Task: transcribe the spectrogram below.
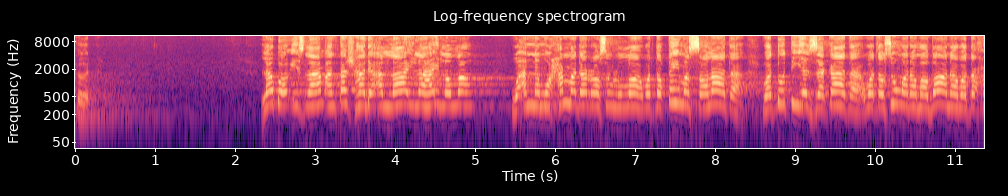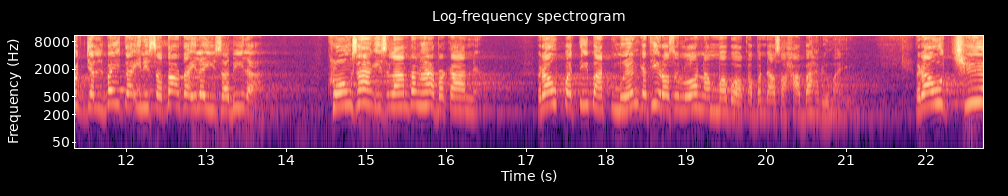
เกิด แล้วบอกอิสลามอันตัชฮะดะอัลลอฮ์อิลาฮะอิลลัลลอฮ์ ว่าอันนมุฮัมมัดรอสูลุลลอฮ์วะตะกีมัสศอลาตะวะตุติยัซซะกาตะวะตะซุมรอมฎานวะตะฮุจญัลบัยตะอินิสตะตะอิลัยฮิซาบีลาโครงสร้างอิสลามทั้ง 5 ประการเนี่ยเราปฏิบัติเหมือนกับที่รอสูลุลลอฮ์นำมาบอกกับบรรดาสหาบะห์หรือไม่ เราเชื่อ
